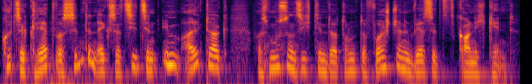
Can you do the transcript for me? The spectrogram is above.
Kurz erklärt, was sind denn Exerzitien im Alltag? Was muss man sich denn darunter vorstellen, wer es jetzt gar nicht kennt?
